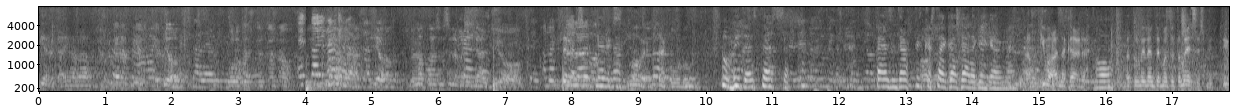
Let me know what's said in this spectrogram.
Kierretään ihan rauhassa. Joo. Mulla on sitten taas rauhassa. Joo. Mä pääsen sillä välin. Joo. Moi, mitä kuuluu? No mitäs tässä? Pääsin taas pitkästä aikaa täälläkin käymään. Täällä on kiva aina käydä. Oh. Mä tulin lentämään tuota Messerschmittiin.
